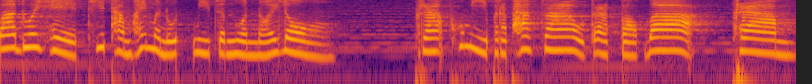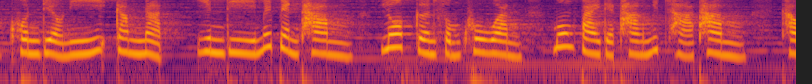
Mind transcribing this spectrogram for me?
ว่าด้วยเหตุที่ทำให้มนุษย์มีจำนวนน้อยลง พระผู้มีพระภาคเจ้าตรัสตอบว่า พราหมณ์คนเดี๋ยวนี้กำหนัด ยินดีไม่เป็นธรรม โลภเกินสมควร มุ่งไปแต่ทางมิจฉาธรรม เขา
